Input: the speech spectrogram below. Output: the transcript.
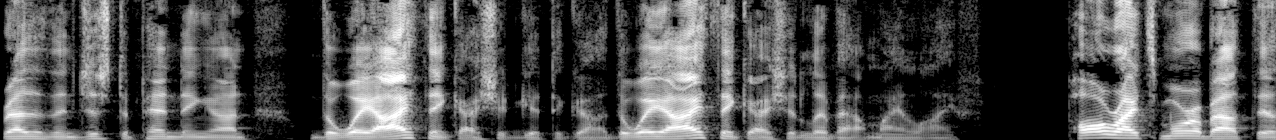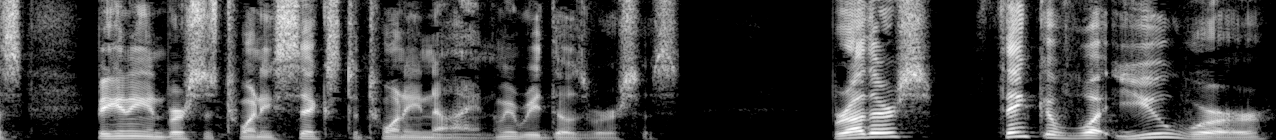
rather than just depending on the way I think I should get to God, the way I think I should live out my life. Paul writes more about this beginning in verses 26 to 29. Let me read those verses. Brothers, think of what you were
